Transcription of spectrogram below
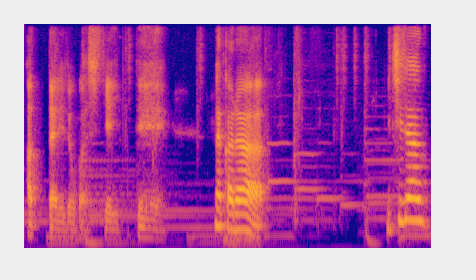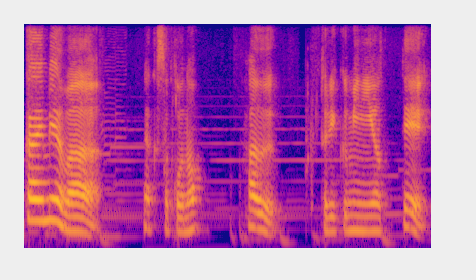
あったりとかしていて、だから、1段階目は、なんかそこの、ハウ取り組みによって、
